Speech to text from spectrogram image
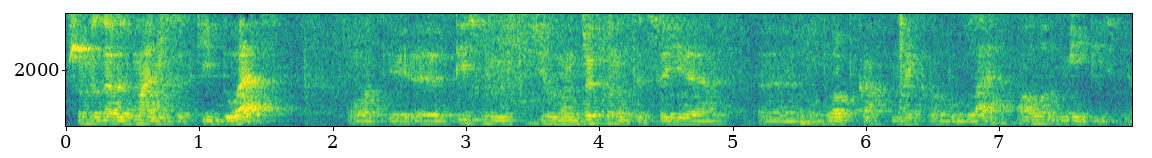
Що ми зараз маємо, це такий дует. От, і, е, пісню ми хотіли вам виконати, це є обробка Майкла Бубле, All of Me пісня.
